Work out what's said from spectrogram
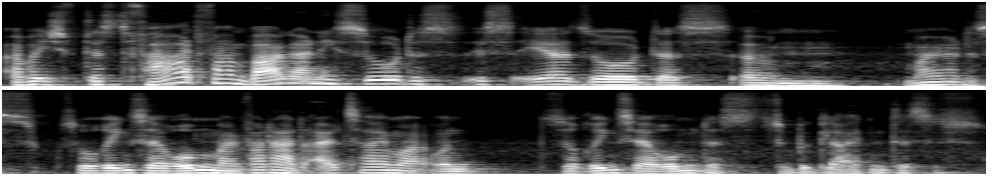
aber ich das Fahrradfahren war gar nicht so, das ist eher so das ähm, naja, das so ringsherum, mein Vater hat Alzheimer und so ringsherum das zu begleiten, das ist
